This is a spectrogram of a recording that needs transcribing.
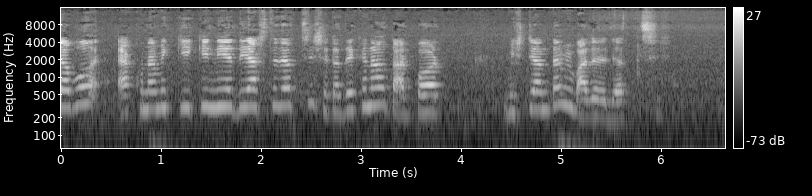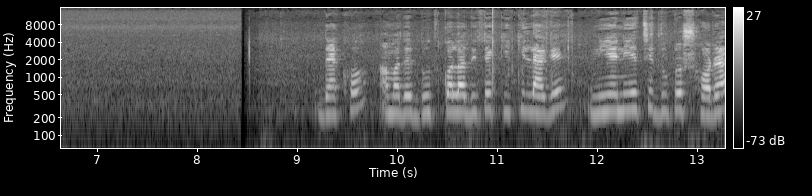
যাব। এখন আমি কি কি নিয়ে দিয়ে আসতে যাচ্ছি সেটা দেখে নাও, তারপর মিষ্টি আনতে আমি বাজারে যাচ্ছি। দেখো, আমাদের দুধ কলা দিতে কি কি লাগে। নিয়ে নিয়েছি দুটো সরা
